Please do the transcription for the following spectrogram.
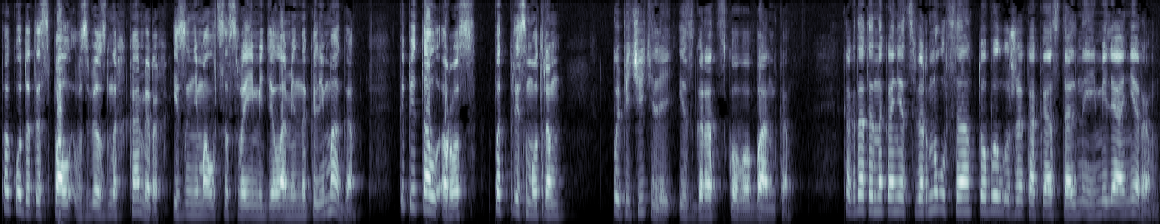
Покуда ты спал в звездных камерах и занимался своими делами на Калимага, капитал рос под присмотром попечителей из городского банка. Когда ты наконец вернулся, то был уже, как и остальные, миллионером,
